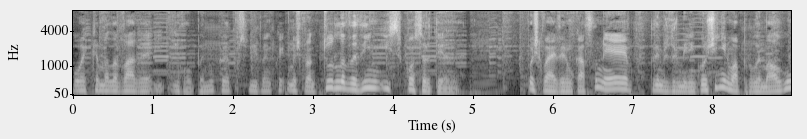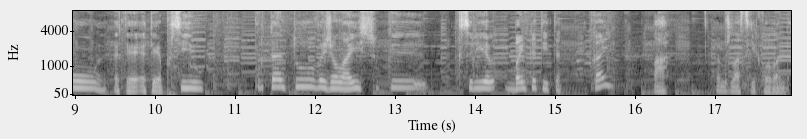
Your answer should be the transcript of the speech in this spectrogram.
ou é cama lavada e, e roupa? Nunca percebi bem o que é. Mas pronto, tudo lavadinho, isso com certeza. Depois que vai haver um cafuné, podemos dormir em conchinha, não há problema algum, até, até aprecio. Portanto, vejam lá isso que, que seria bem catita, ok? Vá, vamos lá seguir com a banda.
